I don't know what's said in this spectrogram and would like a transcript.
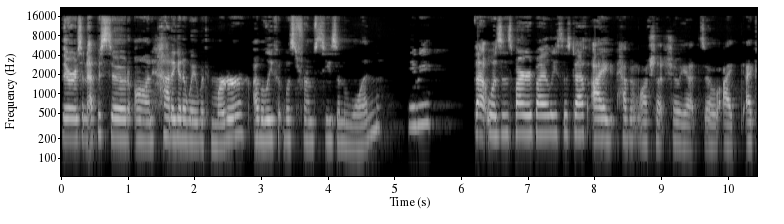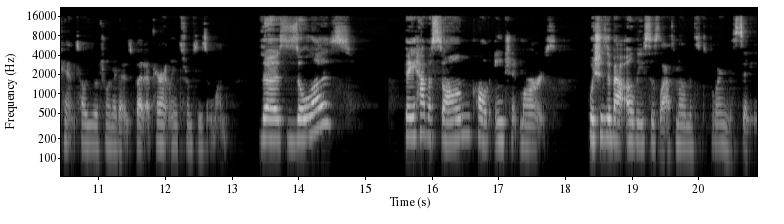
There is an episode on how to get away with murder. I believe it was from season one maybe that was inspired by elisa's death. I haven't watched that show yet so i, I can't tell you which one it is but apparently it's from season one. The zolas they have a song called ancient mars which is about Elisa's last moments exploring the city,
